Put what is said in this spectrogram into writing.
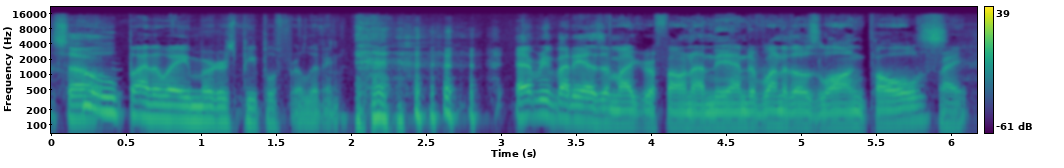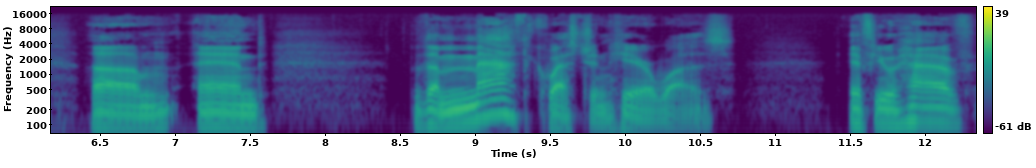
So- who, by the way, murders people for a living? Everybody has a microphone on the end of one of those long poles. Right. Um, and the math question here was if you have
